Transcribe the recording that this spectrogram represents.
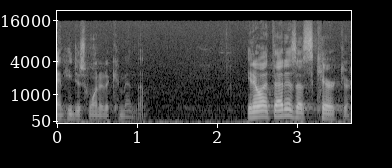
and he just wanted to commend them. You know what that is? That's character.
